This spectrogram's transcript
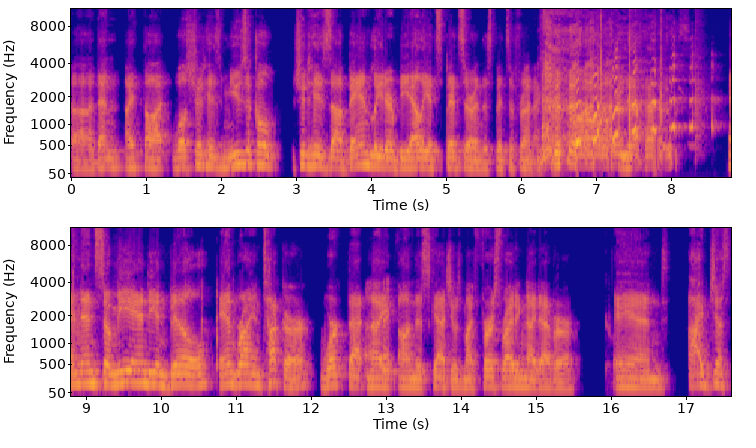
uh, then I thought, well, should his musical, should his uh, band leader be Eliot Spitzer and the Schizophrenic? oh, yes. and then so me, Andy, and Bill and Bryan Tucker worked that Oh, night nice. on this sketch. It was my first writing night ever, and I just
